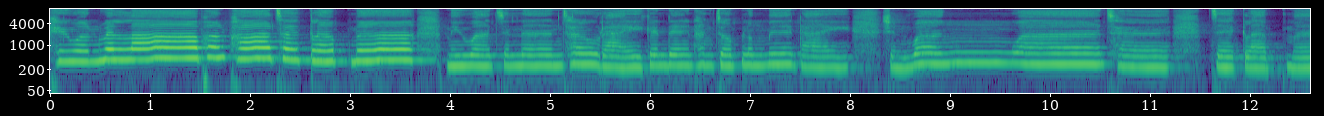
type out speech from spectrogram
ให้วันเวลาผ่านพาเธอกลับ ไม่ว่าจะนานเท่าไรการเดินทางจบลงเมื่อใด ฉันหวังว่าเธอจะกลับมา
